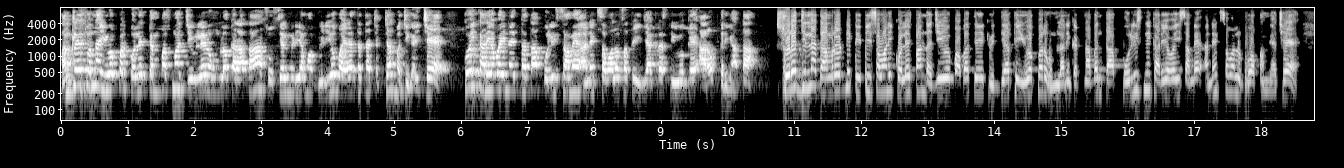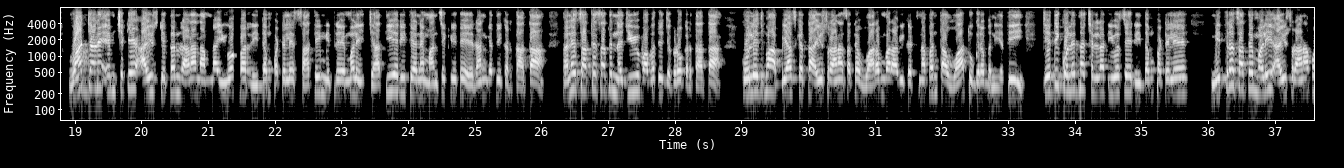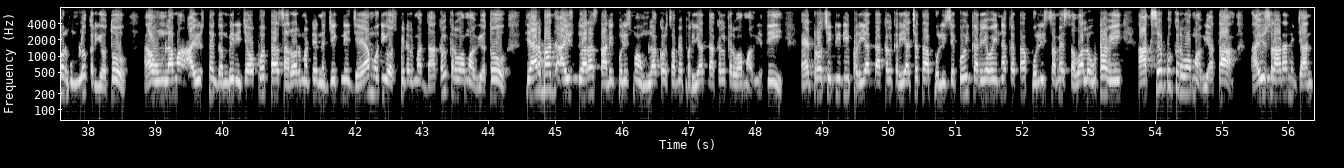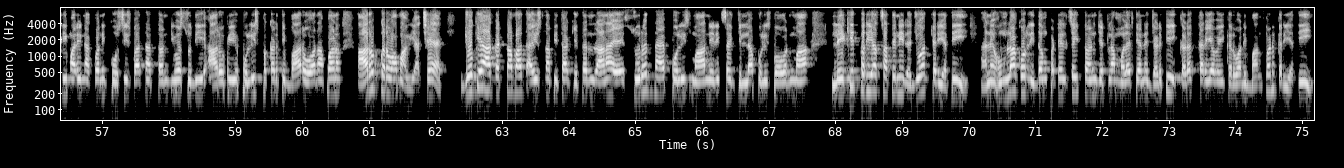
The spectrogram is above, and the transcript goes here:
અંકલેશ્વરના યુવક પર કોલેજ કેમ્પસમાં જીવલેણ હુમલો કરાતા સોશિયલ મીડિયામાં વીડિયો વાયરલ થતા ચકચાર મચી ગઈ છે. કોઈ કાર્યવાહી નહીં થતા પોલીસ સામે અનેક સવાલો સાથે ઇજાગ્રસ્ત યુવકે આરોપ કર્યા હતા. સુરત જિલ્લા ધામરોડની પીપી સવાણી કોલેજમાં નજીવ બાબતે એક વિદ્યાર્થી યુવક પર હુમલાની ઘટના બનતા પોલીસની કાર્યવાહી સામે અનેક સવાલ ઉઠવા પામ્યા છે. વાત જાણે એમ છે કે આયુષ કેતન રાણા નામના યુવક પર રીધમ પટેલે સાથી મિત્રે મળી જાતીય રીતે અને માનસિક રીતે હેરાનગતિ કરતા હતા અને સાથે સાથે નજીવી બાબતે ઝઘડો કરતા હતા. કોલેજમાં અભ્યાસ કરતા આયુષ રાણા સાથે વારંવાર આવી ઘટના બનતા વાત ઉગ્ર બની હતી. જેથી કોલેજના છેલ્લા દિવસે રીધમ પટેલે મિત્ર સાથે મળી આયુષ રાણા પર હુમલો કર્યો હતો. આ હુમલામાં આયુષને ગંભીર ઇજાઓ પહોંચતા સારવાર માટે નજીકની જયા મોદી હોસ્પિટલમાં દાખલ કરવામાં આવ્યો હતો. ત્યારબાદ આયુષ દ્વારા સ્થાનિક પોલીસમાં હુમલાખોર સામે ફરિયાદ દાખલ કરવામાં આવી હતી. એટ્રોસિટીની ફરિયાદ દાખલ કર્યા છતાં પોલીસે કોઈ કાર્યવાહી ન કરતા પોલીસ સામે સવાલો ઉઠાવી આક્ષેપો કરવામાં આવ્યા હતા. આયુષ રાણાની જાનથી મારી નાખવાની કોશિશ બાદના ત્રણ દિવસ સુધી આરોપીએ પોલીસ પકડથી બહાર હોવાના પણ આરોપ કરવામાં આવ્યા છે. જો કે આ ઘટના બાદ આયુષના પિતા કેતન રાણાએ સુરત નાયબ પોલીસ મહાનિરીક્ષક જિલ્લા પોલીસ ભવનમાં લેખિત ફરિયાદ સાથેની રજૂઆત કરી હતી અને હુમલાખોર રીધમ પટેલ સહિત ત્રણ જેટલા મળતિયાને ઝડપી કડક કાર્યવાહી કરવાની માંગ પણ કરી હતી.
